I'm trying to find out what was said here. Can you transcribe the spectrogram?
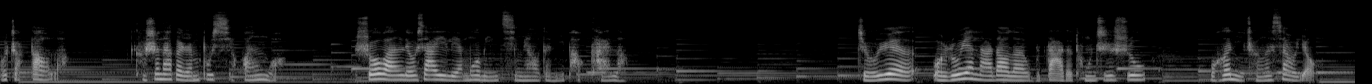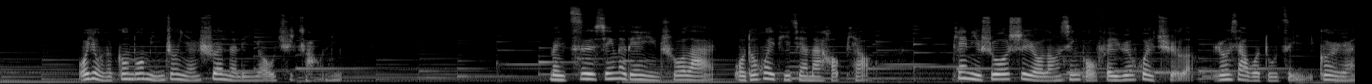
我找到了，可是那个人不喜欢我。”说完，留下一脸莫名其妙的你跑开了。九月，我如愿拿到了武大的通知书，我和你成了校友。我有了更多名正言顺的理由去找你。每次新的电影出来，我都会提前买好票。骗你说室友狼心狗肺约会去了，扔下我独自一个人，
